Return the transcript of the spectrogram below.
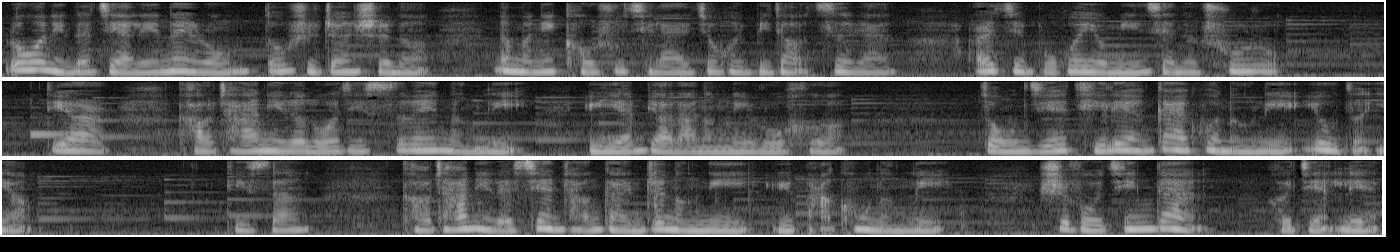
如果你的简历内容都是真实的，那么你口述起来就会比较自然，而且不会有明显的出入。第二，考察你的逻辑思维能力、语言表达能力如何，总结提炼概括能力又怎样？第三。考察你的现场感知能力与把控能力是否精干和简练。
